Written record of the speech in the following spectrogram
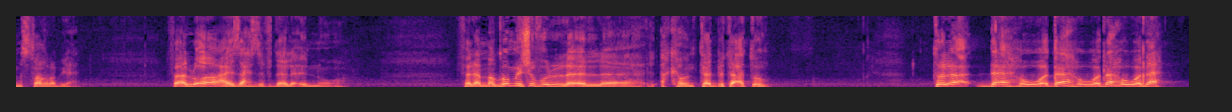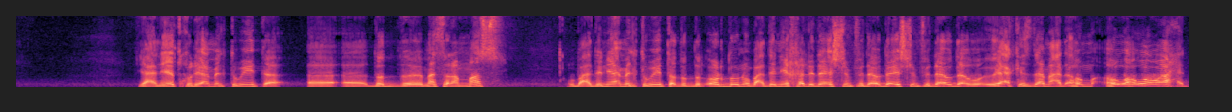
مستغرب يعني. فقال له آه عايز أحذف ده لأنه فلما جم يشوفوا ال- ال- الأكونتات بتاعته طلع ده هو ده هو ده هو ده. يعني يدخل يعمل تويتة آه، آه، ضد مثلا مصر وبعدين يعمل تويتة ضد الأردن وبعدين يخلي ده يشتم في ده وده يشتم في ده وده ويعكس ده مع ده. هم هو هو واحد.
